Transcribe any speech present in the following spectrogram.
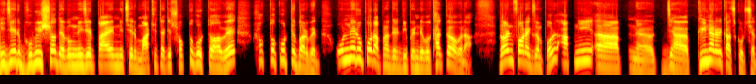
নিজের ভবিষ্যৎ এবং নিজের পায়ের নিচের মাটিটাকে শক্ত করতে হবে, শক্ত করতে পারবেন। অন্যের উপর আপনাদের ডিপেন্ডেবল থাকতে হবে না। ধরেন ফর এক্সাম্পল আপনি ক্লিনারের কাজ করছেন।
